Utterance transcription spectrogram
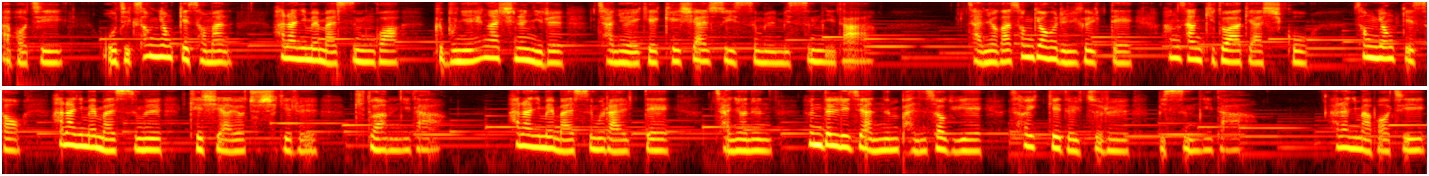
아버지, 오직 성령께서만 하나님의 말씀과 그분이 행하시는 일을 자녀에게 계시할 수 있음을 믿습니다. 자녀가 성경을 읽을 때 항상 기도하게 하시고 성령께서 하나님의 말씀을 계시하여 주시기를 기도합니다. 하나님의 말씀을 알 때 자녀는 흔들리지 않는 반석 위에 서 있게 될 줄을 믿습니다. 하나님 아버지,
